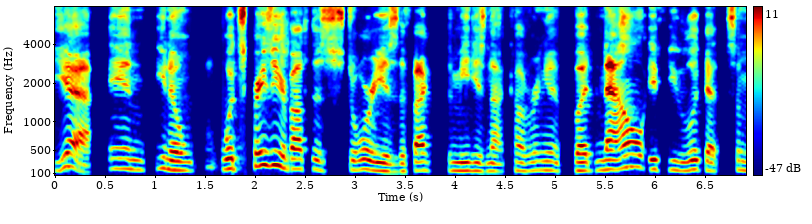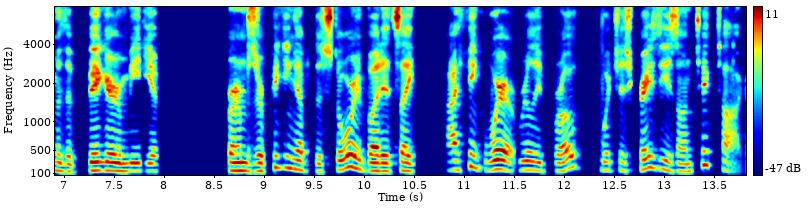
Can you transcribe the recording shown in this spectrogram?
Yeah, and you know what's crazy about this story is the fact that the media is not covering it. But now, if you look at some of the bigger media firms, they're picking up the story. But it's like I think where it really broke, which is crazy, is on TikTok.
